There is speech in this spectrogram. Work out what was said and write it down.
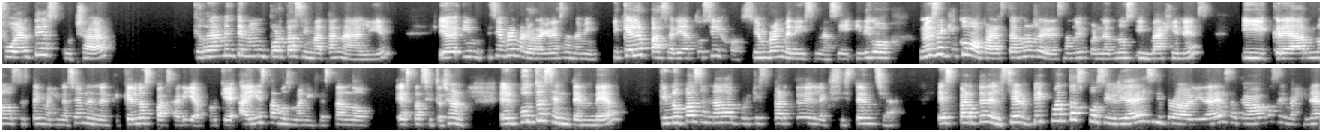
fuerte escuchar que realmente no importa si matan a alguien y, siempre me lo regresan a mí. ¿Y qué le pasaría a tus hijos? Siempre me dicen así. Y digo, no es aquí como para estarnos regresando y ponernos imágenes y crearnos esta imaginación en el que qué nos pasaría, porque ahí estamos manifestando esta situación. El punto es entender que no pasa nada porque es parte de la existencia es parte del ser. Ve cuántas posibilidades y probabilidades acabamos de imaginar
